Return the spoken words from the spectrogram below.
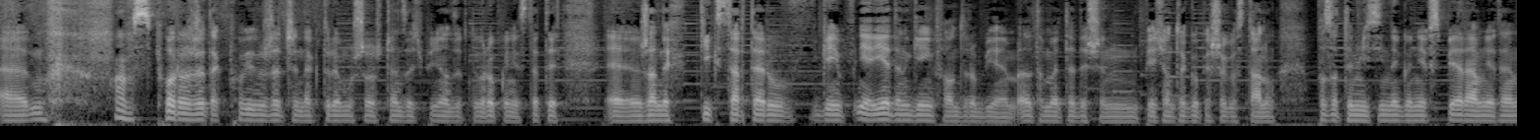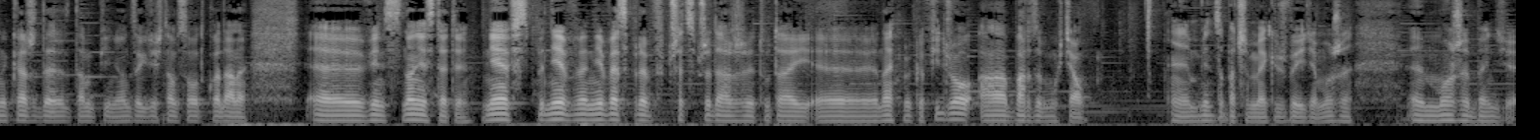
mam sporo, że tak powiem, rzeczy, na które muszę oszczędzać pieniądze w tym roku. Niestety e, żadnych Kickstarterów, game, nie, jeden GameFound zrobiłem, Ultimate Edition 51 stanu. Poza tym nic innego nie wspiera mnie ten, każde tam pieniądze gdzieś tam są odkładane. Więc no niestety, nie, nie, nie wesprę w przedsprzedaży tutaj Nightmare Cathedral, a bardzo bym chciał. E, więc zobaczymy, jak już wyjdzie. Może, e, może będzie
